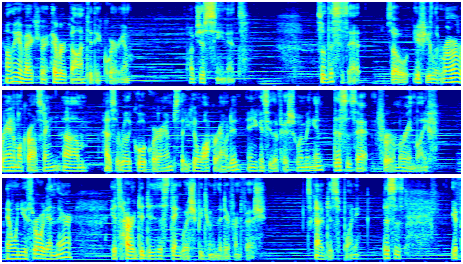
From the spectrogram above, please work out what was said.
I don't think I've actually ever gone to the aquarium. I've just seen it. So this is it. So if you remember Animal Crossing, um, has the really cool aquariums that you can walk around in and you can see the fish swimming in. This is it for marine life. And when you throw it in there, it's hard to distinguish between the different fish. It's kind of disappointing. This is, if,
